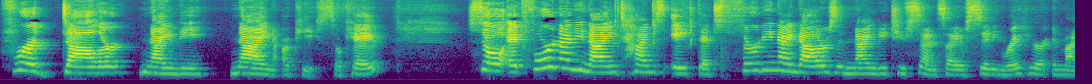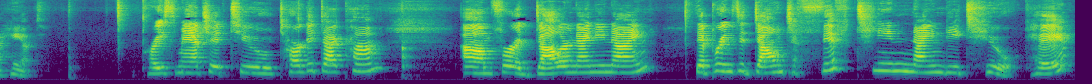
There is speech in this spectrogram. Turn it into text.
for $1.99 a piece. Okay? So at $4.99 times 8, that's $39.92 I have sitting right here in my hand price match it to target.com um, for $1.99. That brings it down to $15.92, okay?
